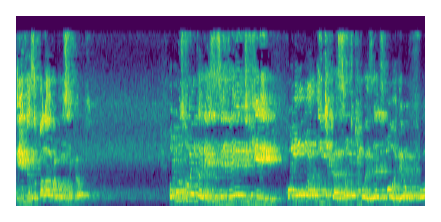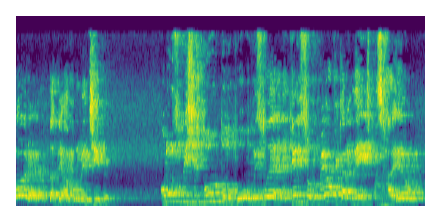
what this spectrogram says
Grife essa palavra, vossa causa. Alguns comentaristas entendem que como uma indicação de que Moisés morreu fora da terra prometida, como um substituto do povo, isto é, que ele sofreu vicariamente por Israel.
